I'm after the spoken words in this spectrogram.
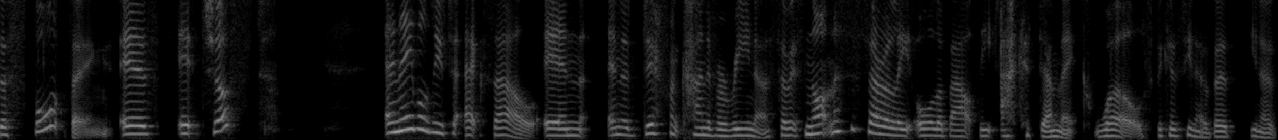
the sport thing is it just enables you to excel in in a different kind of arena. So it's not necessarily all about the academic world because you know the you know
